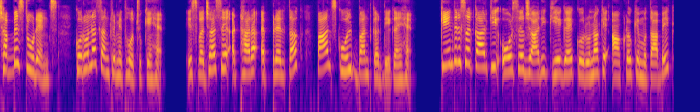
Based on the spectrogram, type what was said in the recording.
26 स्टूडेंट्स कोरोना संक्रमित हो चुके हैं। इस वजह से 18 अप्रैल तक पाँच स्कूल बंद कर दिए गए हैं। केंद्र सरकार की ओर से जारी किए गए कोरोना के आंकड़ों के मुताबिक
